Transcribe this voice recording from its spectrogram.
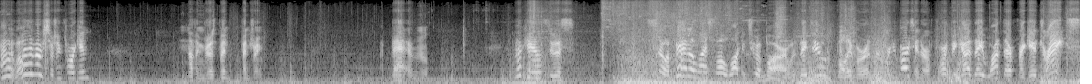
Oh, what was I searching for again? Nothing, just been venturing. Bat, know. Okay, let's do this. So, a band of Lysol walk into a bar. What do they do? They murder the freaking bartender, of course, because they want their freaking drinks!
